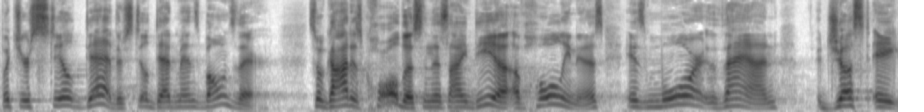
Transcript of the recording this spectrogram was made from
but you're still dead. There's still dead men's bones there. So, God has called us, and this idea of holiness is more than just a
